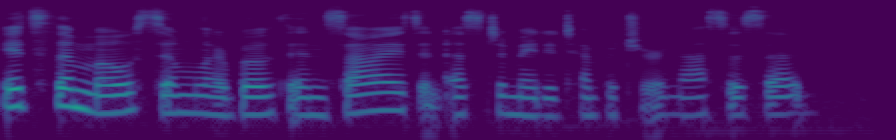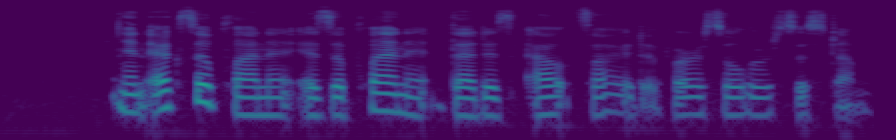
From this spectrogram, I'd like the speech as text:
It's the most similar both in size and estimated temperature, NASA said. An exoplanet is a planet that is outside of our solar system.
